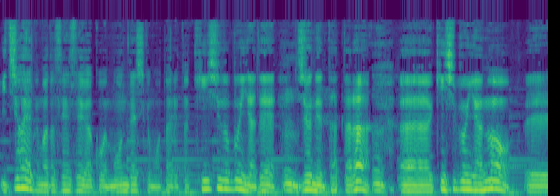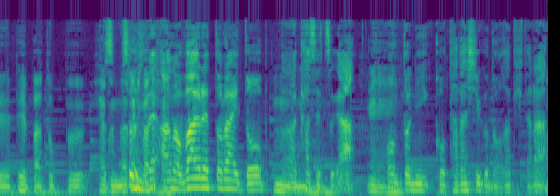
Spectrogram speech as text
いち早くまた先生がこう問題意識持たれた禁止の分野で10年経ったら、あー禁止分野の、えーペーパートップ100のそうですね。あのバイオレット・ライトうん。うん仮説がええ。本当にこう正しいことが分かってきたら、う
